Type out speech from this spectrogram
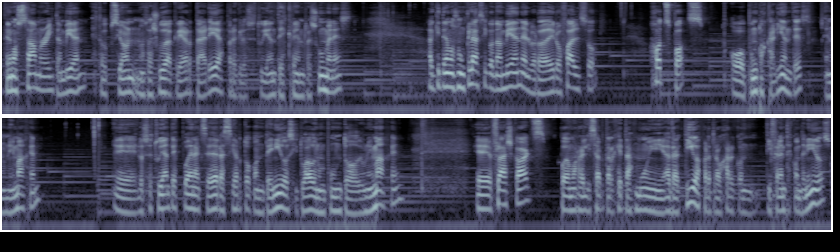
Tenemos Summary también. Esta opción nos ayuda a crear tareas para que los estudiantes creen resúmenes. Aquí tenemos un clásico también, el verdadero o falso. Hotspots o puntos calientes en una imagen. Eh, los estudiantes pueden acceder a cierto contenido situado en un punto de una imagen. Eh, flashcards, podemos realizar tarjetas muy atractivas para trabajar con diferentes contenidos.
